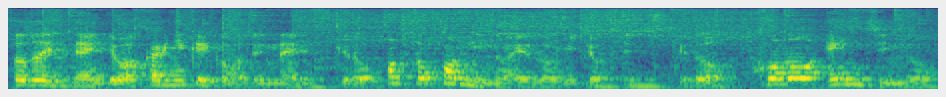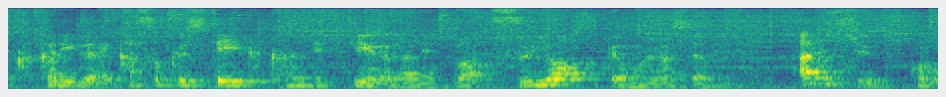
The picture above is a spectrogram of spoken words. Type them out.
届いてないんで分かりにくいかもしれないですけど本当本人の映像を見てほしいんですけどこのエンジンのかかりぐらい加速していく感じっていうのがねわ強って思いましたね。ある種この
